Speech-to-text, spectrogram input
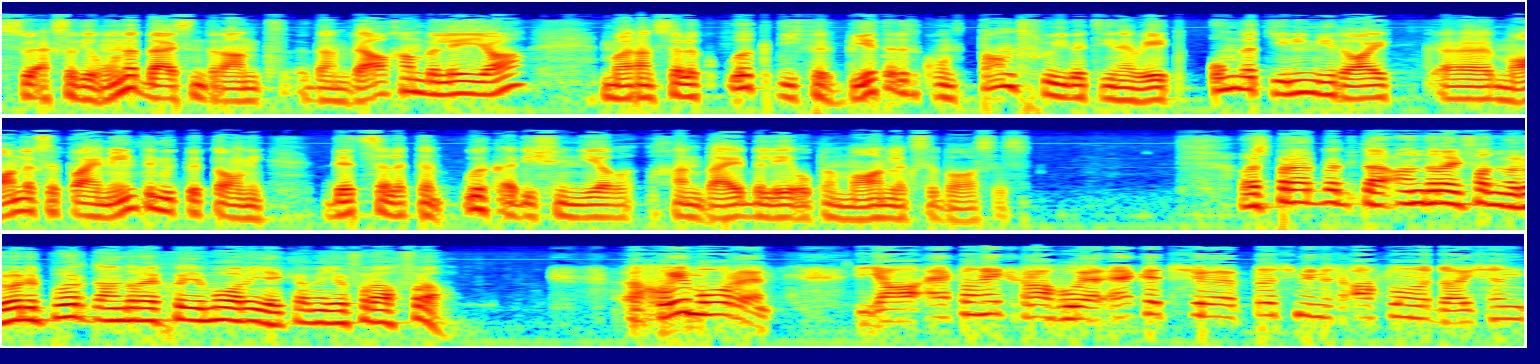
so ek sal die 100 000 rand dan wel gaan belê ja, maar dan sal ek ook die verbeterde kontantvloei wat jy nou het omdat jy nie meer daai uh, maandelikse paemente moet betaal nie. Dit sal ek dan ook addisioneel gaan bybelê op 'n maandelikse basis. Ons praat met uh, Andrei van Rodepoort. Andrei, goeiemôre. Jy kan my jou vraag vra. Uh, goeiemôre. Ja, ek wil net graag hoor. Ek het so plus minus 800 000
